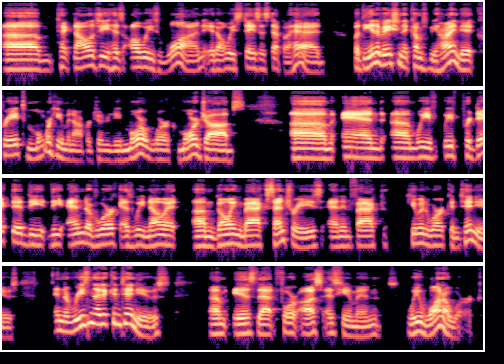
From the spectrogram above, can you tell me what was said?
um, technology has always won. It always stays a step ahead but the innovation that comes behind it creates more human opportunity, more work, more jobs. Um, and um, we've we've predicted the the end of work as we know it um, going back centuries, and in fact, human work continues. And the reason that it continues um, is that for us as humans, we want to work,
